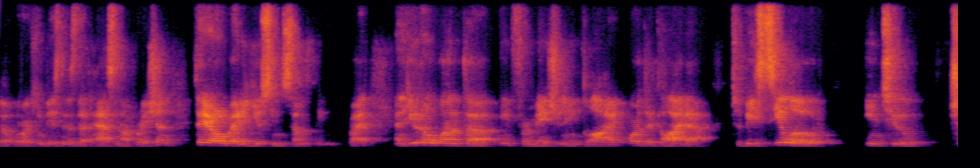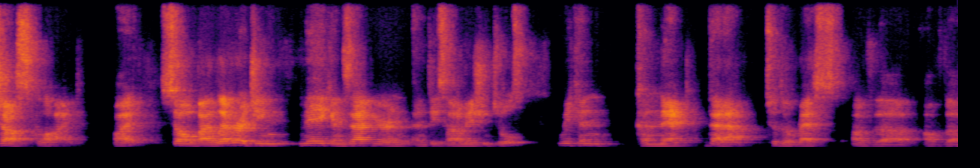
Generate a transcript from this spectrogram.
a working business that has an operation, they're already using something, right? And you don't want the information in Glide or the Glide app to be siloed into just Glide, right? So by leveraging Make and Zapier and, and these automation tools, we can connect that app to the rest of the of the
